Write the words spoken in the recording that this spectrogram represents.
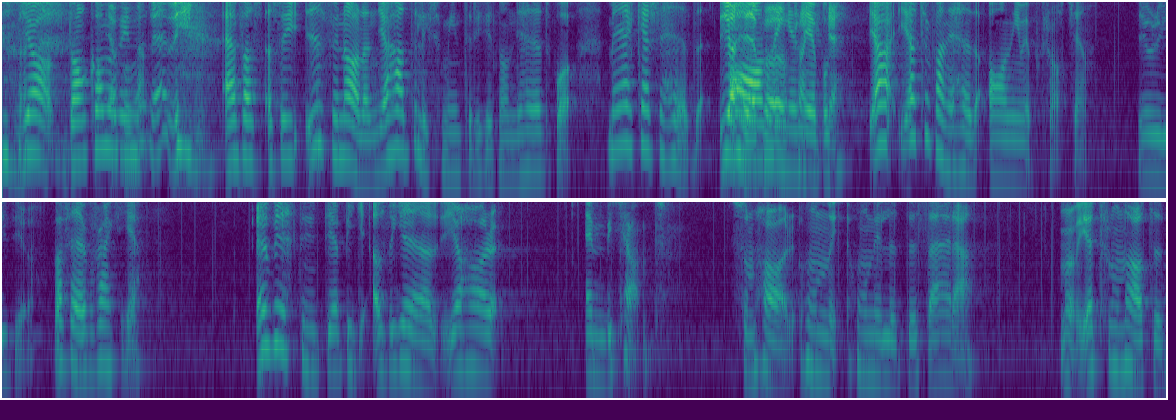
ja, de kommer Jag bara, vinna. är vi? Även fast alltså, i finalen, jag hade liksom inte riktigt någon jag hejade på. Men jag kanske hejade Jag hejar på aningen mer på... Frankrike. Ja, jag tror fan jag hejade aningen mer på Kroatien. Det gjorde inte jag. Varför hejar du på Frankrike? Jag vet inte, jag fick, alltså grejen är, jag har en bekant som har, hon, hon är lite så här. jag tror hon har typ,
